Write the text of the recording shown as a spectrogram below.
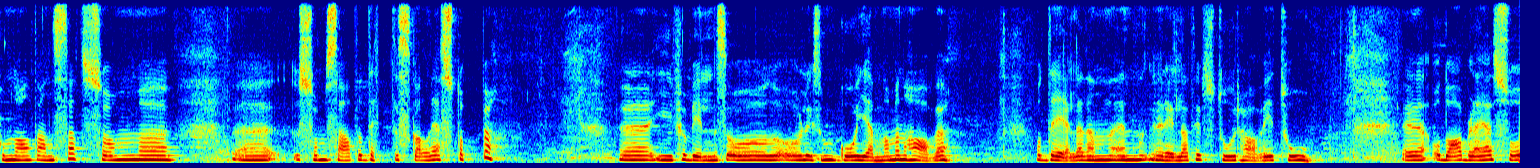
kommunalt ansatt som, uh, som sa at dette skal jeg stoppe. I forbindelse å, å liksom gå gjennom en hage og dele den, en relativt stor hage i to. Og da ble jeg så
